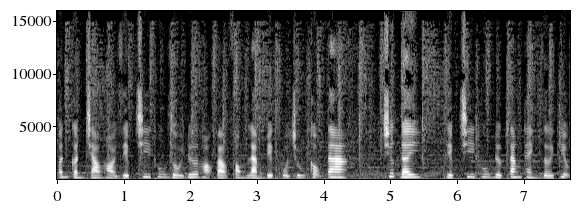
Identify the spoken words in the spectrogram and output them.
ân cần chào hỏi Diệp Chi Thu rồi đưa họ vào phòng làm việc của chú cậu ta. Trước đây, Diệp Chi Thu được Tăng Thành giới thiệu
